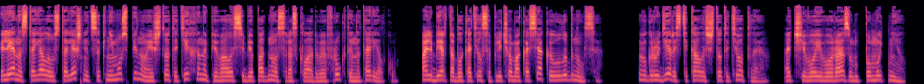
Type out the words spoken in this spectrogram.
Лена стояла у столешницы к нему спиной и что-то тихо напивала себе под нос, раскладывая фрукты на тарелку. Альберт облокотился плечом о косяк и улыбнулся. В груди растекалось что-то теплое, отчего его разум помутнел.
